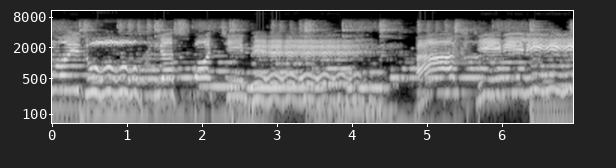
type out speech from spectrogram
мой дух, Господь тебе, как ты вели,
